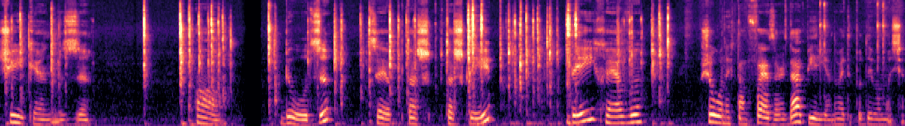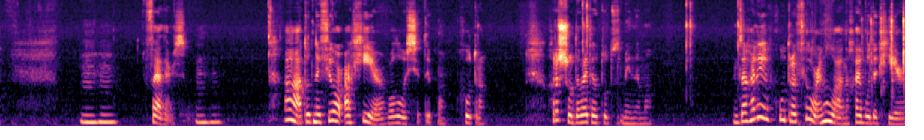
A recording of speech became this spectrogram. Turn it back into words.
Chickens are birds. Це пташ, пташки. They have. Що у них там? Feather, да? Пір'я. Давайте подивимося. Угу. Feathers. Угу. А, тут не fur, а hair, волосся, типу, хутро. Хорошо, давайте тут змінимо. Взагалі хутро fur, ну ладно, хай буде hair.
